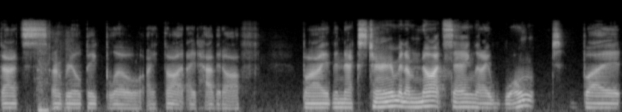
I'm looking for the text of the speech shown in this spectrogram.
that's a real big blow. I thought I'd have it off by the next term, and I'm not saying that I won't, but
